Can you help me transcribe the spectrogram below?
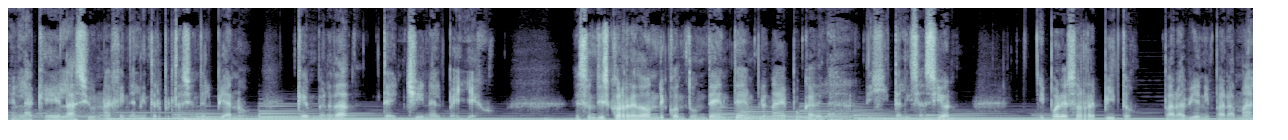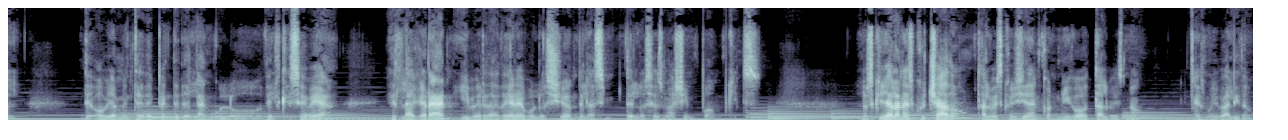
en la que él hace una genial interpretación del piano que en verdad te enchina el pellejo. Es un disco redondo y contundente en plena época de la digitalización y por eso repito, para bien y para mal, obviamente depende del ángulo del que se vea, es la gran y verdadera evolución de, de los Smashing Pumpkins. Los que ya lo han escuchado, tal vez coincidan conmigo o tal vez no, es muy válido.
